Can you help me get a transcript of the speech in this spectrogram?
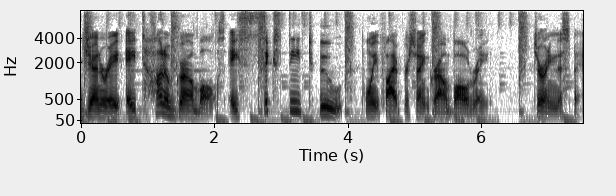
generate a ton of ground balls, a 62.5% ground ball rate during this span,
